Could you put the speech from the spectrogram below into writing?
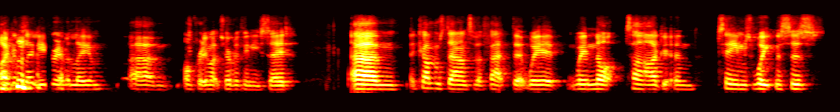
I completely agree with Liam um, on pretty much everything he said. Um, it comes down to the fact that we're we're not targeting teams' weaknesses,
